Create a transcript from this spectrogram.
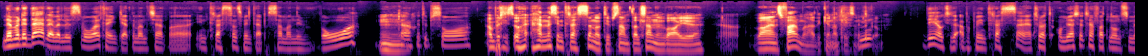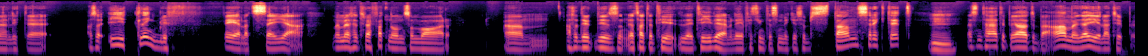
Nej men det där är väldigt svårt tänker jag, att när man känner att man har intressen som inte är på samma nivå, Mm. kanske typ så. Ja, precis. Och hennes intressen och typ samtalsämnen var ju Ja. vad ens farmor hade kunnat liksom Men-. Det är också apropå intressen, jag tror att om jag skulle träffat någon som är lite, alltså ytlig blir fel att säga, men om jag skulle träffat någon som var, um, alltså det, det är som jag sagt till dig tidigare, men det finns inte så mycket substans riktigt. Mm. Men sånt här, typ, jag typ bara, ah, men jag gillar typ eh,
